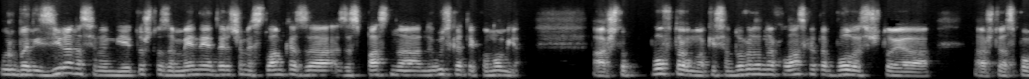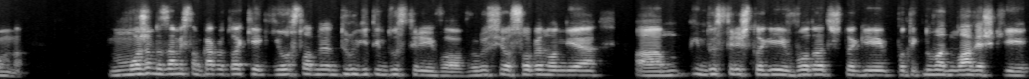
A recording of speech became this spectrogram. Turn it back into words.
урбанизира населението, што за мене да е, да речеме, сламка за, за спас на, на руската економија. А, што повторно, ќе се доврзам на холандската болест што ја, што ја спомна. Можам да замислам како тоа ќе ги ослабне другите индустрии во, во Русија, особено оние а, индустрии што ги водат, што ги потекнуваат младешки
